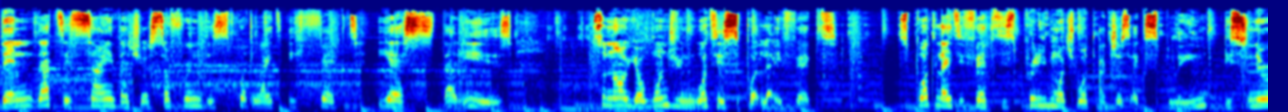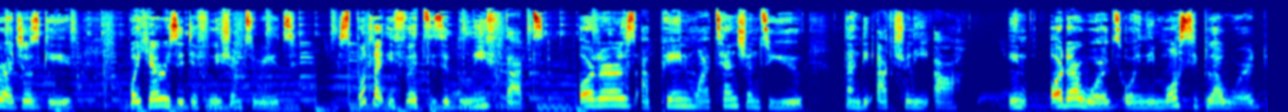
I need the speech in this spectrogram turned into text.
then that's a sign that you're suffering the spotlight effect. Yes, that is. So now you're wondering what is spotlight effect? Spotlight effect is pretty much what I just explained, the scenario I just gave, but here is a definition to it. Spotlight effect is a belief that others are paying more attention to you than they actually are. In other words, or in a more simpler word,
